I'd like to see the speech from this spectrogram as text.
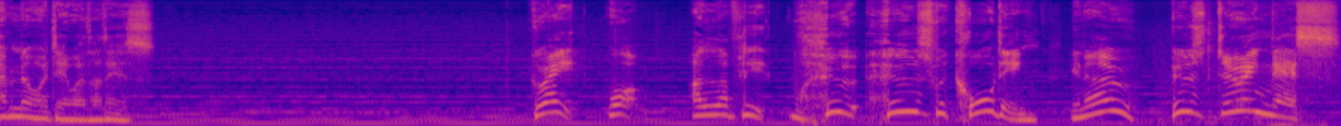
Have no idea where that is. Great. What a lovely who who's recording? You know? Who's doing this?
